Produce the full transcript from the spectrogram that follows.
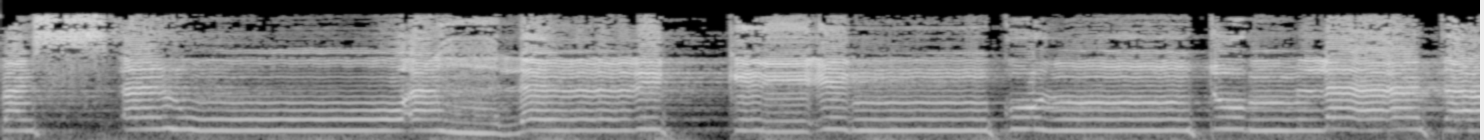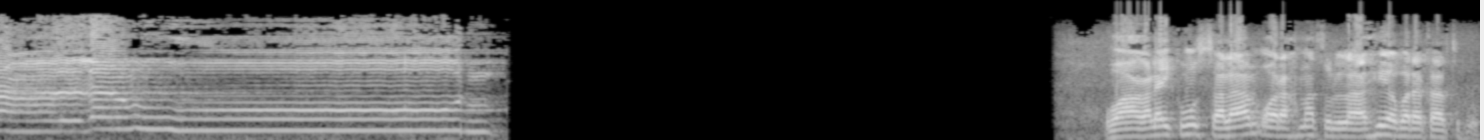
فاسألوا أهل الذكر إن كنتم لا تعلمون. وعليكم السلام ورحمة الله وبركاته.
